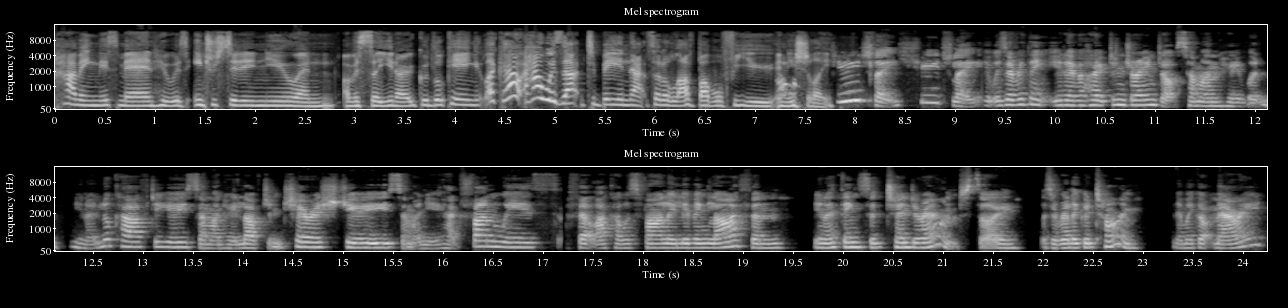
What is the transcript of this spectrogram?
having this man who was interested in you and obviously, you know, good looking? Like, how, how was that to be in that sort of love bubble for you oh, initially? Hugely, hugely. It was everything you'd ever hoped and dreamed of. Someone who would, you know, look after you, someone who loved and cherished you, someone you had fun with. I felt like I was finally living life and, you know, things had turned around. So it was a really good time. Then we got married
